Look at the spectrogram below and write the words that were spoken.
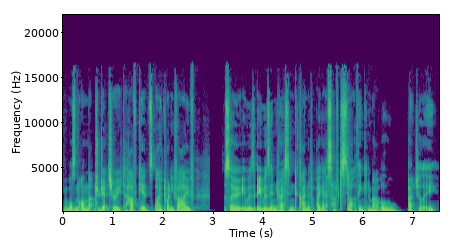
I wasn't on that trajectory to have kids by 25 so it was it was interesting to kind of I guess have to start thinking about oh actually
